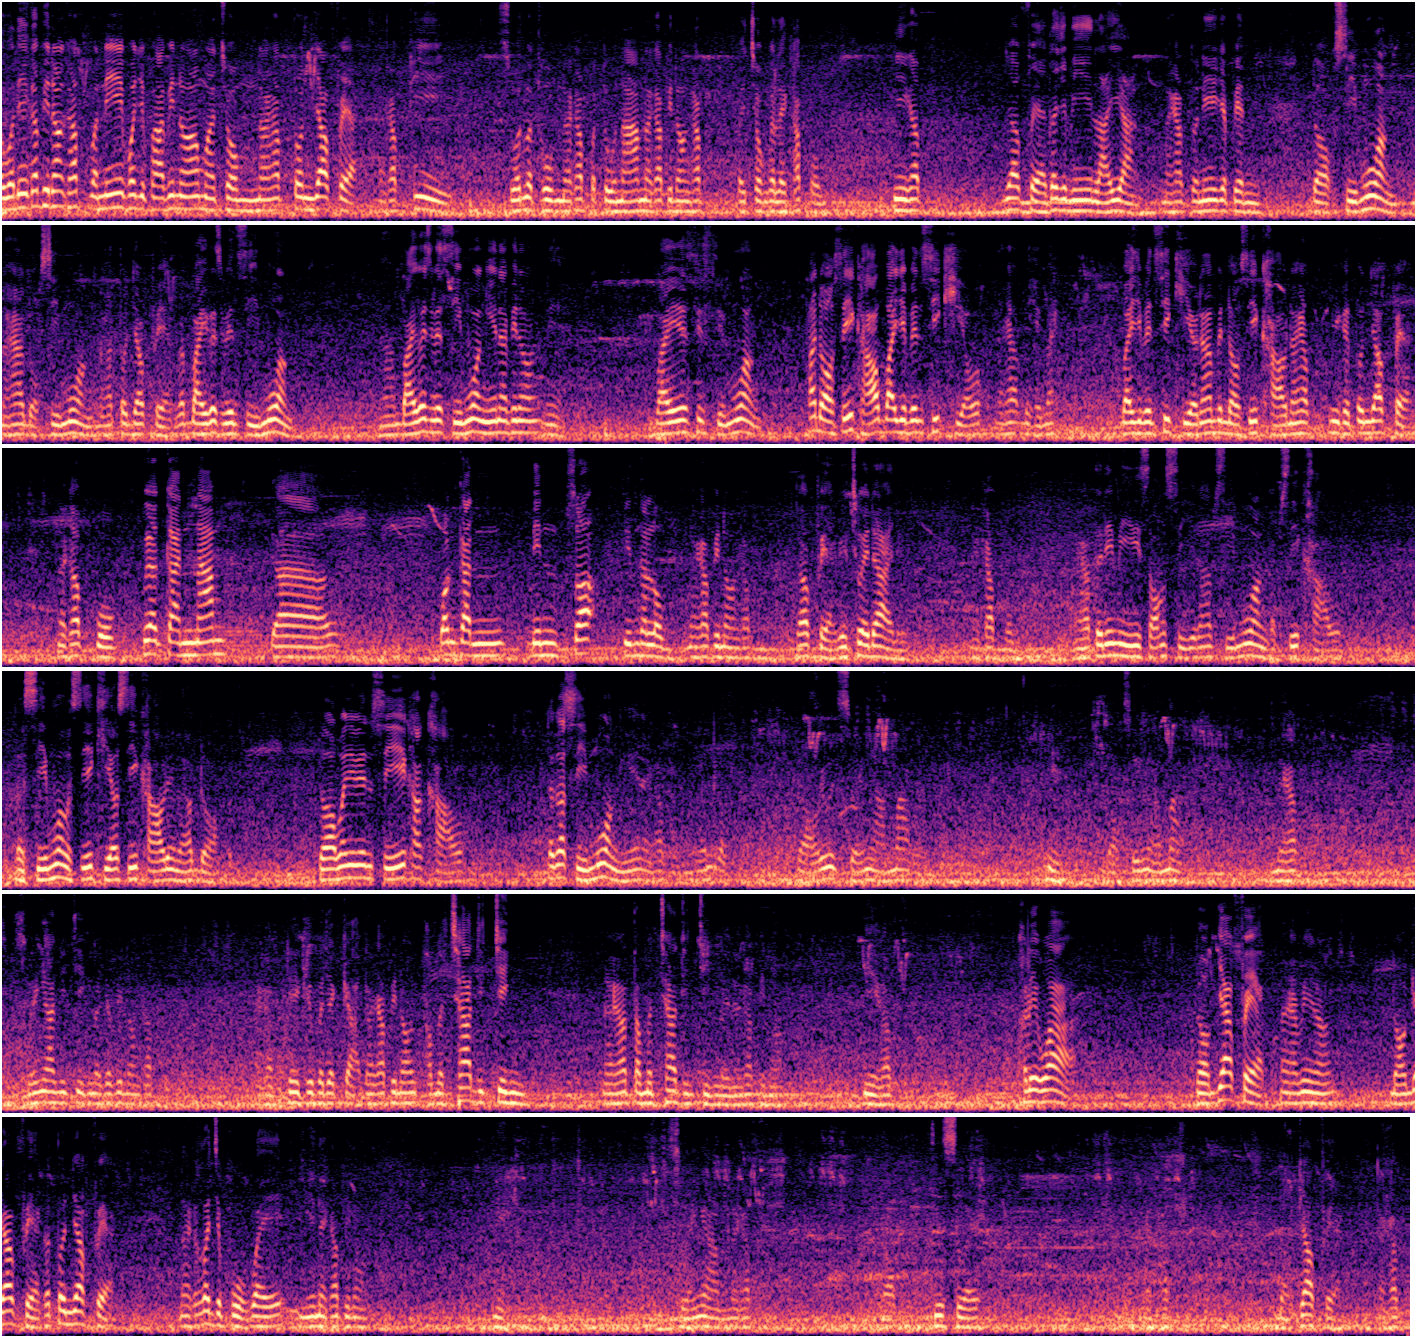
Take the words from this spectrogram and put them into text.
สวัสดีครับพี่น้องครับ วันนี้ผมจะพาพี่น้องมาชมนะครับ ต้นย่าแฝกนะครับที่สวนปทุมนะครับ ประตูน้ำนะครับ พี่น้องครับไปชมกันเลยครับผมนี่ครับย่าแฝกก็จะมีหลายอย่างนะครับ ตัวนี้จะเป็นดอกสีม่วงนะครับ ดอกสีม่วงนะครับต้นย่าแฝกแล้วใบก็จะเป็นสีม่วงนะใบก็จะเป็นสีม่วงอย่างนี้นะพี่น้องนี่ใบสีสีม่วง ถ้าดอกสีขาวใบจะเป็นสีเขียวนะครับนี่เห็นไหมใบจะเป็นสีเขียวนะครับเป็นดอกสีขาวนะครับนี่คือต้นย่าแฝกนะครับปลูก เพื่อกันน้ำป้องกันดินเซาะดินถล่มนะครับพี่น้องครับก็แฝกนี่ช่วยได้เลยนะครับผมนะครับตัวนี้มีสองสีนะครับสีม่วงกับสีขาวแต่สีม่วงกับสีเขียวสีขาวนี่นะครับดอก ดอกมันจะเป็นสีขาวขาวๆแล้วก็สีม่วงอย่างนี้นะครับผมเหมือนกับดอกที่มันสวยงามมากเลยนี่ดอกสวยงามมากเห็นไหมครับ สวยงามจริงๆเลยครับพี่น้องครับ นะครับนี่คือบรรยากาศนะครับพี่น้องธรรมชาติจริงๆนะครับ ธรรมชาติจริง ๆ เลยนะครับพี่น้องนี่ครับเขาเรียกว่า ดอกหญ้าแฝกนะครับพี่น้องดอกหญ้าแฝกก็ต้นหญ้าแฝกนะเขาก็จะปลูกไว้อย่างนี้นะครับพี่น้องนี่สวยงามนะครับดอกที่สวยนะครับดอกหญ้าแฝกนะครับ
